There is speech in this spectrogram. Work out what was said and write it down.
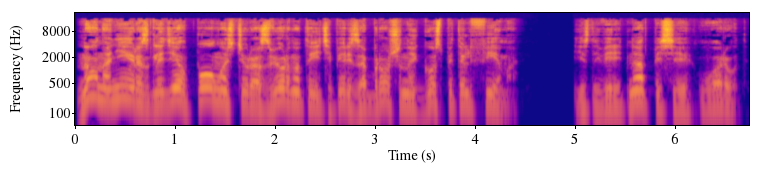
но на ней разглядел полностью развернутый и теперь заброшенный госпиталь Фема, если верить надписи у ворот.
